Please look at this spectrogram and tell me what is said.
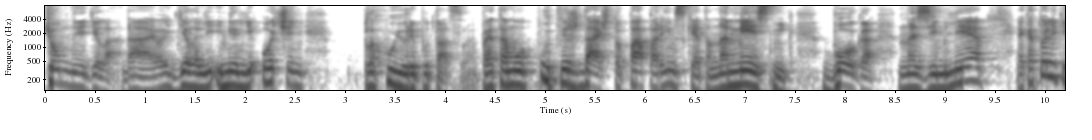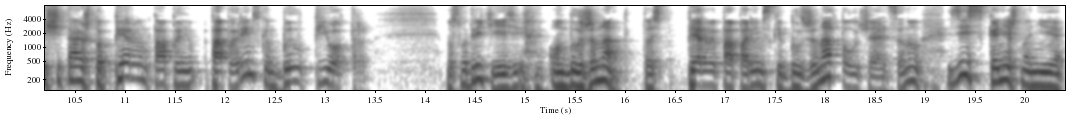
темные дела, да, делали, имели очень плохую репутацию. Поэтому утверждать, что Папа Римский это наместник Бога на земле, э, католики считают, что первым папой, папой римским был Петр. Но смотрите, он был женат. То есть первый папа римский был женат, получается. Ну, здесь, конечно, не...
